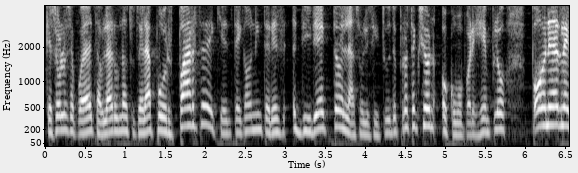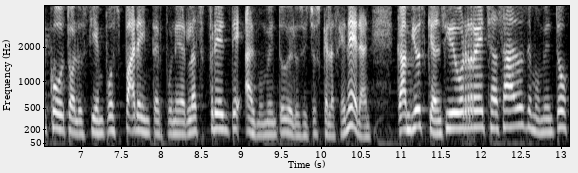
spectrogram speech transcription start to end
que solo se pueda entablar una tutela por parte de quien tenga un interés directo en la solicitud de protección o como por ejemplo ponerle coto a los tiempos para interponerlas frente al momento de los hechos que las generan. Cambios que han sido rechazados de momento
